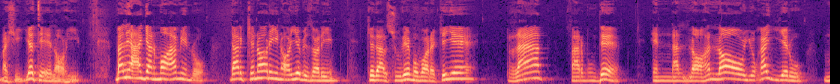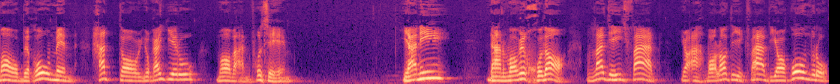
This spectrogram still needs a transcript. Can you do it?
مشیت الهی. ولی اگر ما همین رو در کنار این آیه بذاریم که در سوره مبارکه رد فرموده ان الله لا یغیر ما بقوم حتی یغیروا ما به انفسهم یعنی در واقع خدا وجه هیچ فرد یا احوالات یک فرد یا قوم رو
